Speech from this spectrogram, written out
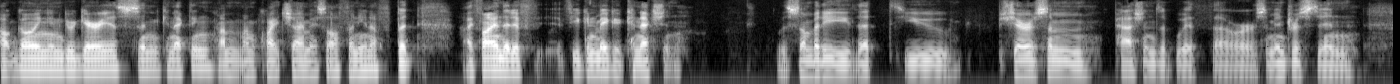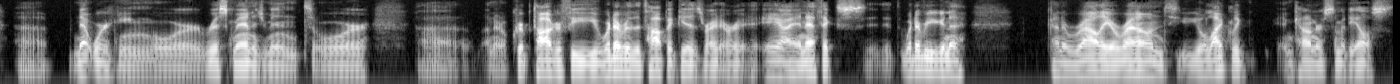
outgoing and gregarious and connecting. I'm I'm quite shy myself, funny enough. But I find that if if you can make a connection with somebody that you share some passions with uh, or some interest in uh, networking or risk management or uh, I don't know cryptography or whatever the topic is, right? Or AI and ethics, whatever you're gonna kind of rally around, you'll likely encounter somebody else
